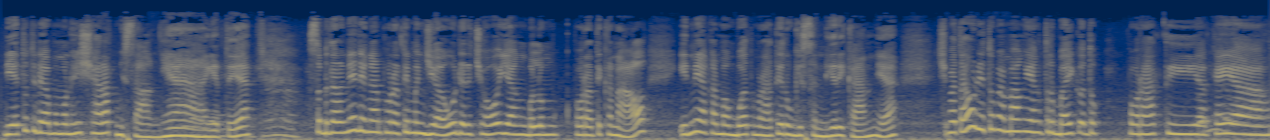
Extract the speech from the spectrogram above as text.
dia itu tidak memenuhi syarat misalnya gitu ya. Sebenarnya dengan pemerhati menjauh dari cowok yang belum pemerhati kenal, ini akan membuat pemerhati rugi sendiri kan ya. Siapa tahu dia itu memang yang terbaik untuk pemerhati ya kayak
